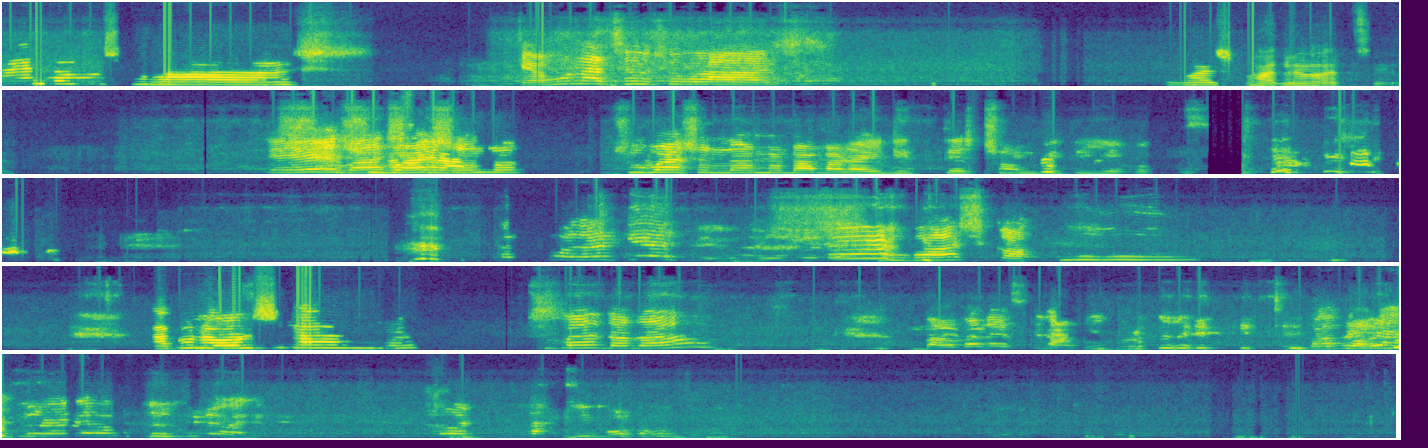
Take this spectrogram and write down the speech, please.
হ্যালো সুভাষ কেমন আছো সুভাষ সুভাষ ভালো আছে। এ সুভাষ হলো সুভাষ হলো আমার বাবার আইডিতে সম্প্রীতি ইয়ে করতেছে। সুভাষ কাকু। এখন নমস্কার। সুভাষ দাদা বাবার আজকে রাখি পড়লে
